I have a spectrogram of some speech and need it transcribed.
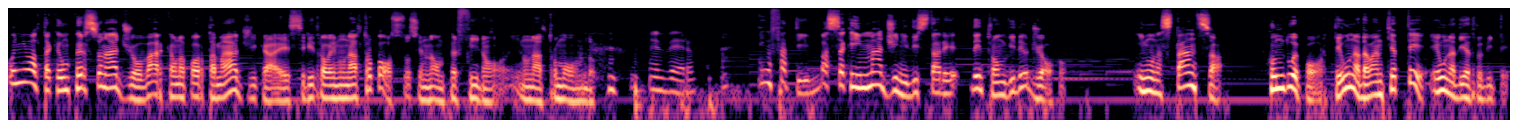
Ogni volta che un personaggio varca una porta magica e si ritrova in un altro posto, se non perfino in un altro mondo. È vero. E infatti basta che immagini di stare dentro un videogioco, in una stanza con due porte, una davanti a te e una dietro di te.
